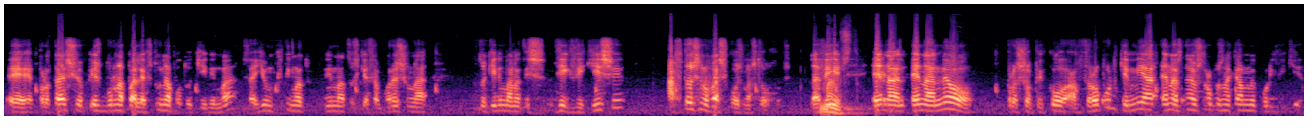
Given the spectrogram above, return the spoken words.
ε, προτάσεις οι οποίες μπορούν να παλευτούν από το κίνημα, θα γίνουν κτήμα του κινήματο και θα μπορέσουν να, το κίνημα να τις διεκδικήσει. Αυτός είναι ο βασικός μας στόχος. Δηλαδή, ένα, ένα νέο προσωπικό ανθρώπων και ένας νέος τρόπος να κάνουμε πολιτική.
